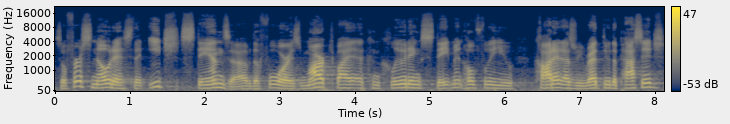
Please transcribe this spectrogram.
So, first, notice that each stanza of the four is marked by a concluding statement. Hopefully, you caught it as we read through the passage.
